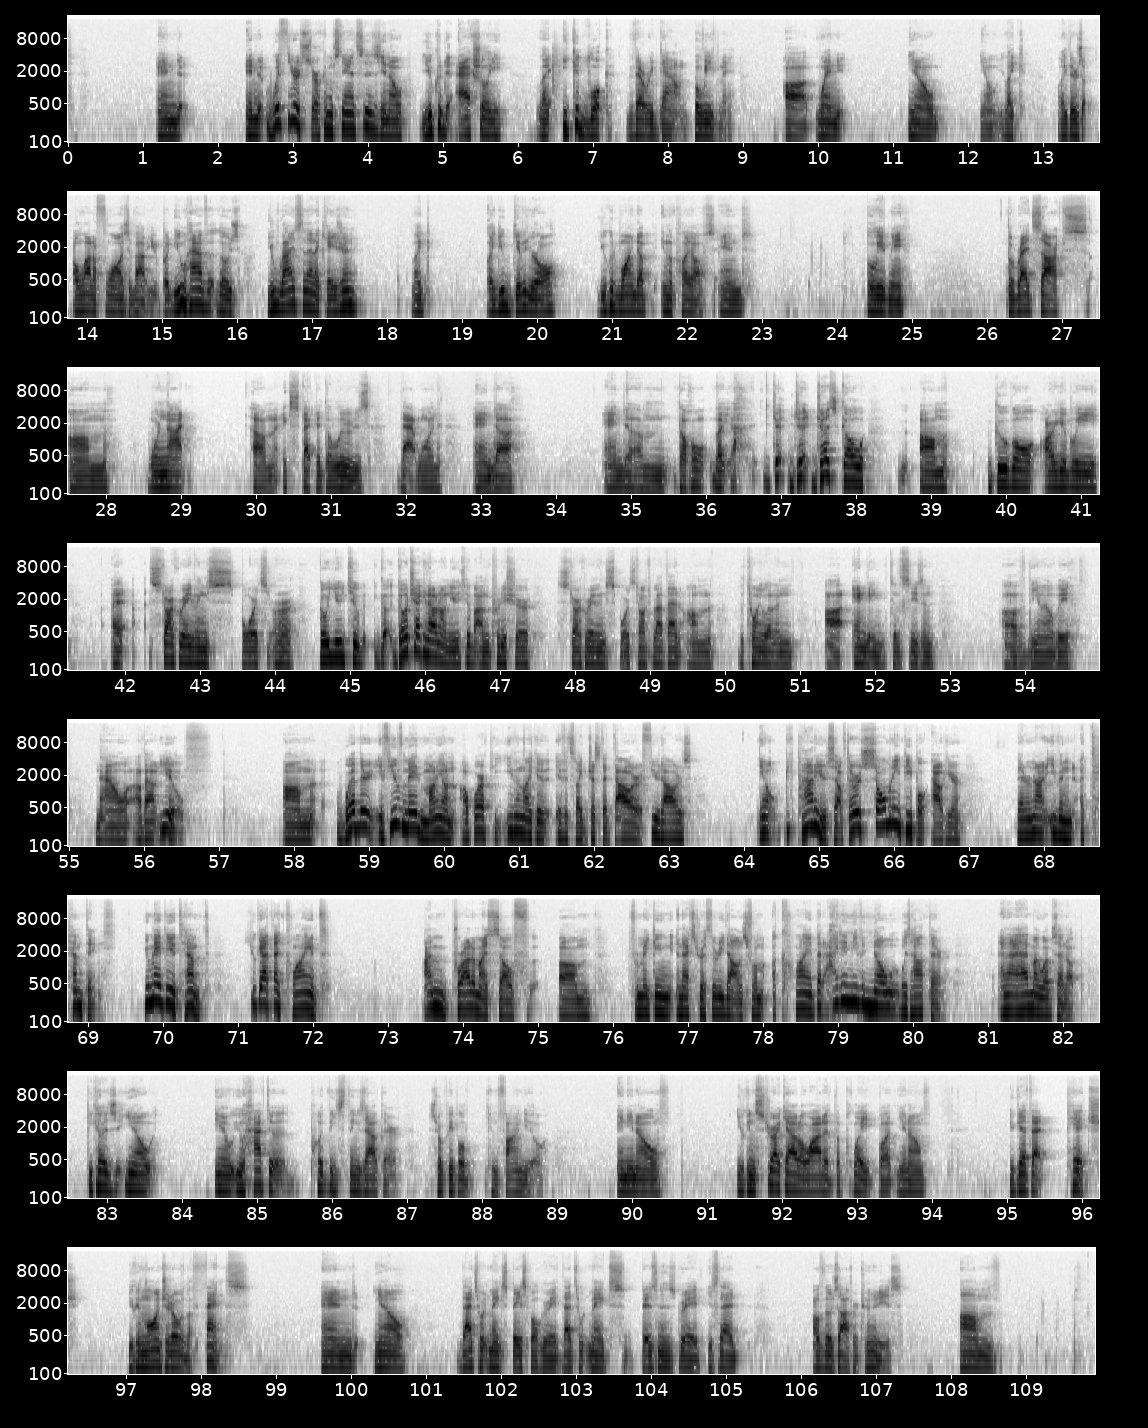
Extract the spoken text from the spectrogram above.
and and with your circumstances you know you could actually like it could look very down believe me. Uh when you know you know like like there's a lot of flaws about you, but you have those. You rise to that occasion, like, like you give it your all. You could wind up in the playoffs, and believe me, the Red Sox um, were not um, expected to lose that one, and uh, and um, the whole like j- j- just go um, Google arguably. I, Stark Raving Sports or go YouTube, go, go check it out on YouTube. I'm pretty sure Stark Raving Sports talked about that on the 2011 uh, ending to the season of the MLB. Now, about you. Um, whether if you've made money on Upwork, even like if it's like just a dollar, a few dollars, you know, be proud of yourself. There are so many people out here that are not even attempting. You made the attempt you got that client. I'm proud of myself um, for making an extra $30 from a client that I didn't even know was out there. And I had my website up because, you know, you know, you have to put these things out there so people can find you. And you know, you can strike out a lot at the plate, but you know, you get that pitch, you can launch it over the fence. And you know, that's what makes baseball great. That's what makes business great. Is that of those opportunities. Um,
